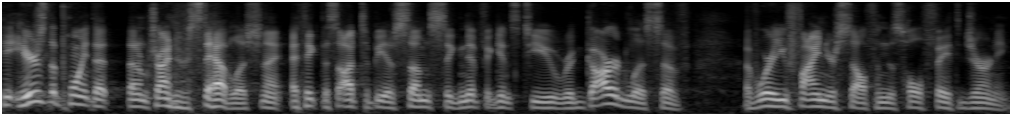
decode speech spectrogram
Here's the point that, that I'm trying to establish, and I, I think this ought to be of some significance to you, regardless of, of where you find yourself in this whole faith journey.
